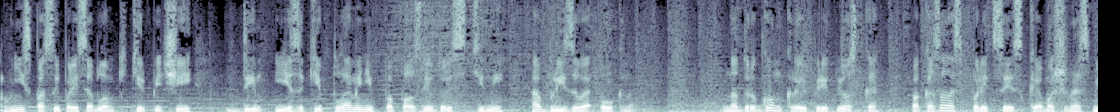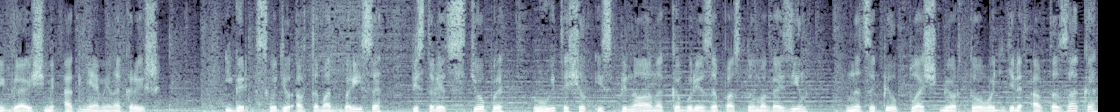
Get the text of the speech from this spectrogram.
Вниз посыпались обломки кирпичей, дым и языки пламени поползли вдоль стены, облизывая окна. На другом краю перекрестка показалась полицейская машина с мигающими огнями на крыше. Игорь схватил автомат Бориса, пистолет Степы, вытащил из пенала на кобуре запасной магазин, нацепил плащ мертвого водителя автозака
